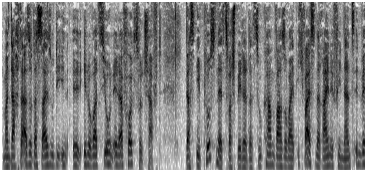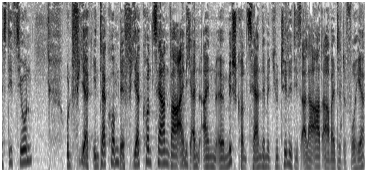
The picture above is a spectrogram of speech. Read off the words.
Man dachte also, das sei so die in äh, Innovation in der Volkswirtschaft. Das E-Plus-Netz, was später dazu kam, war, soweit ich weiß, eine reine Finanzinvestition. Und FIAC Intercom, der FIAC-Konzern, war eigentlich ein, ein äh, Mischkonzern, der mit Utilities aller Art arbeitete vorher.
